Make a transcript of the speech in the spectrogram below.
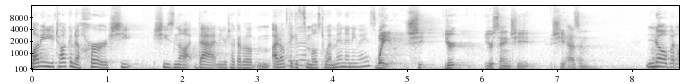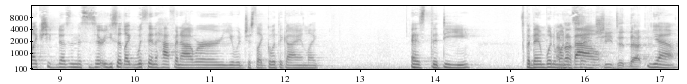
Well, I mean, you're talking to her. She she's not that, and you're talking about. I don't think it's most women, anyways. Wait, she you're you're saying she she hasn't No, but like she doesn't necessarily. You said like within half an hour, you would just like go with the guy and like as the D, but then wouldn't I'm want not to bow. saying she did that. Yeah.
